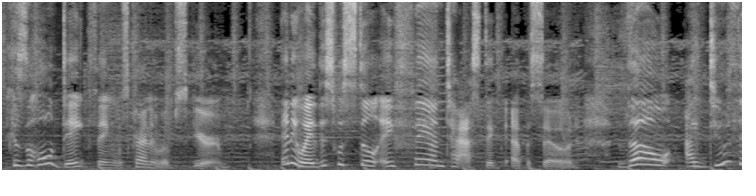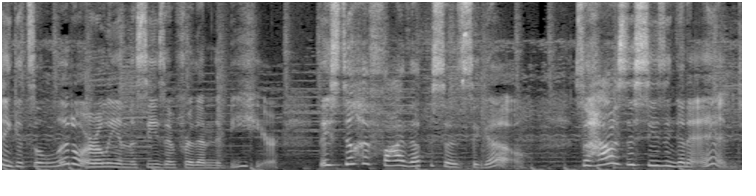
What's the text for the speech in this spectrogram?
because the whole date thing was kind of obscure. Anyway, this was still a fantastic episode, though I do think it's a little early in the season for them to be here. They still have five episodes to go. So, how is this season going to end?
